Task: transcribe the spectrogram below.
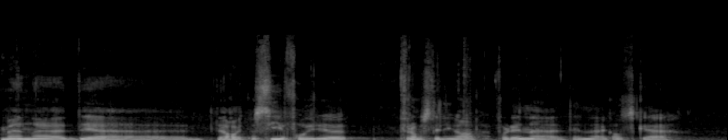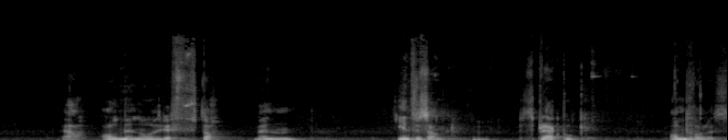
Men eh, det, det, har ikke noe å si for uh, framstillinga, for den er, den er ganske ja, allmenn og røff, da. Men interessant. Sprek bok. Anbefales.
